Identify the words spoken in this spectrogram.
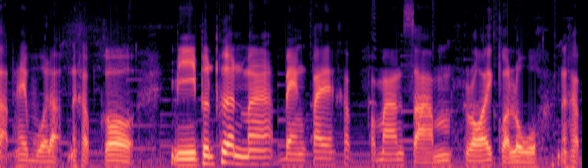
ตัดให้วัวแล้วนะครับ ก็มีเพื่อนๆมาแบ่งไปครับประมาณ 300 กว่าโลนะครับ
